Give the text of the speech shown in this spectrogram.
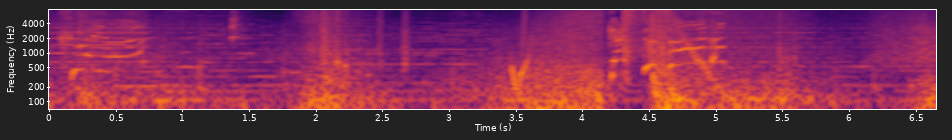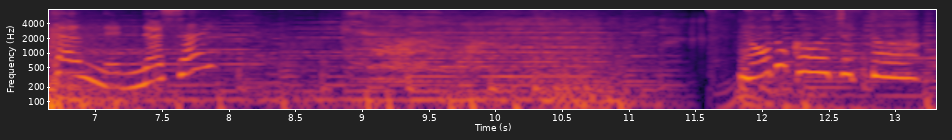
くわよ。ガストソード観念なさい。喉乾いちゃった。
